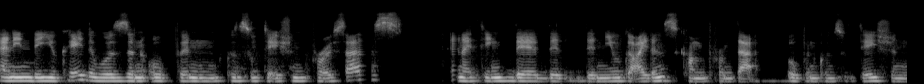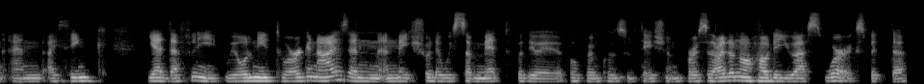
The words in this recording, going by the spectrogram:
and in the UK, there was an open consultation process. And I think the, the, the new guidance come from that open consultation. And I think yeah, definitely. We all need to organize and, and make sure that we submit for the open consultation process. I don't know how the US works, but uh,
